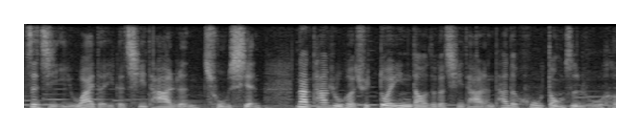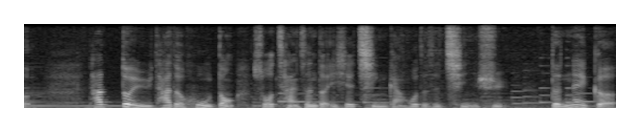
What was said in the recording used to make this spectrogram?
自己以外的一个其他人出现。那他如何去对应到这个其他人？他的互动是如何？他对于他的互动所产生的一些情感或者是情绪的那个，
